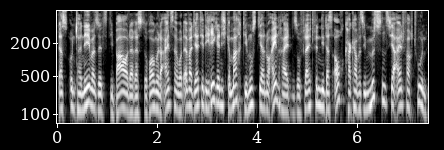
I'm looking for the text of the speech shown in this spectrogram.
das Unternehmen, also jetzt die Bar oder Restaurant oder Einzelhandel, whatever, die hat ja die Regel nicht gemacht, die muss die ja nur einhalten. So, vielleicht finden die das auch kacke, aber sie müssen es ja einfach tun.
